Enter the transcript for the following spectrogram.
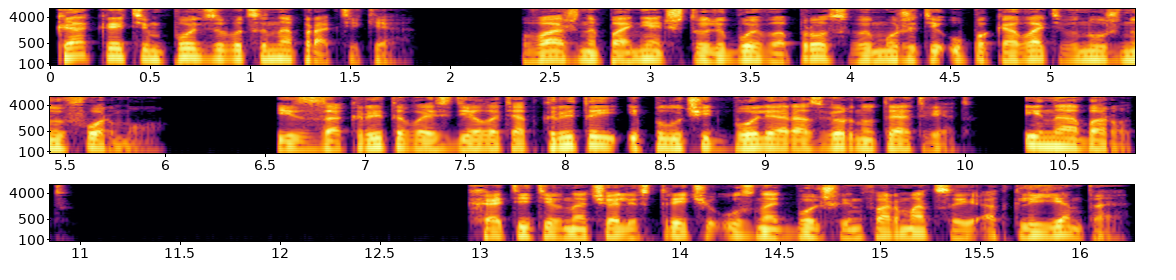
Как этим пользоваться на практике? Важно понять, что любой вопрос вы можете упаковать в нужную форму. Из закрытого сделать открытый и получить более развернутый ответ. И наоборот. Хотите в начале встречи узнать больше информации от клиента?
